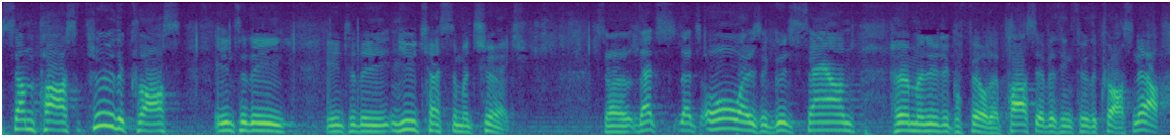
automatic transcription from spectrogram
some pass through the cross into the, into the New Testament church. So that's, that's always a good sound hermeneutical filter, pass everything through the cross. Now,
